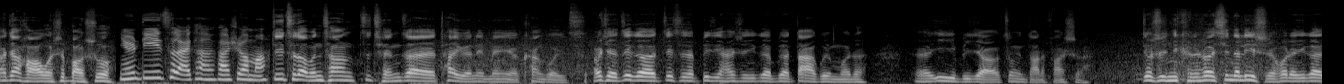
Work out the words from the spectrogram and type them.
大家好，我是宝叔。你是第一次来看发射吗？第一次到文昌，之前在太原那边也看过一次。而且这个这次毕竟还是一个比较大规模的，呃，意义比较重大的发射，就是你可能说新的历史或者一个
